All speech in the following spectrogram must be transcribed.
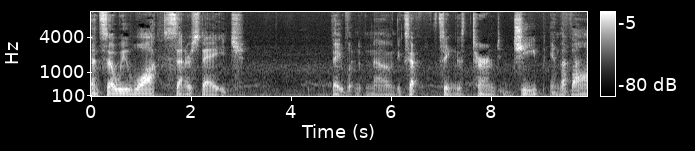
and so we walked center stage. They wouldn't have known, except seeing this turned Jeep in the Vom.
